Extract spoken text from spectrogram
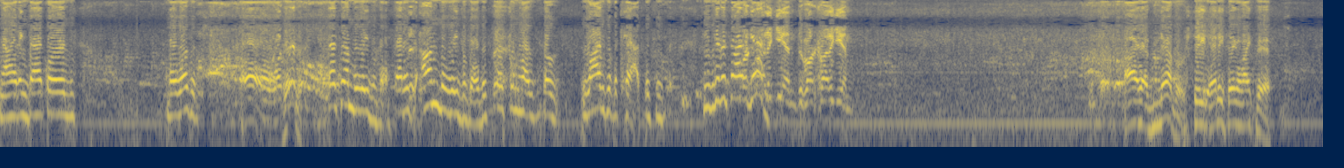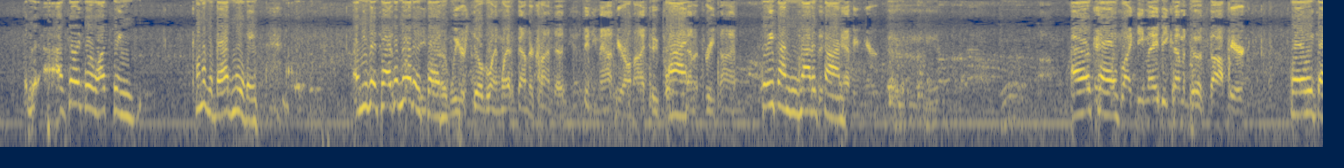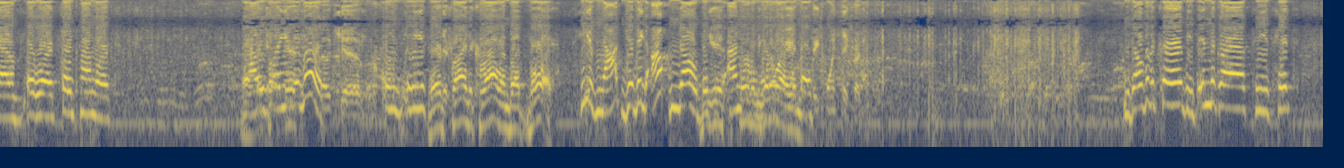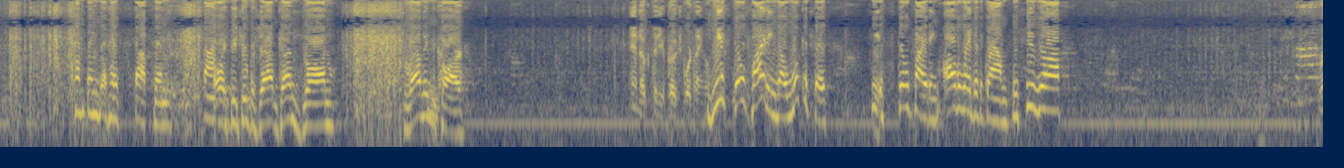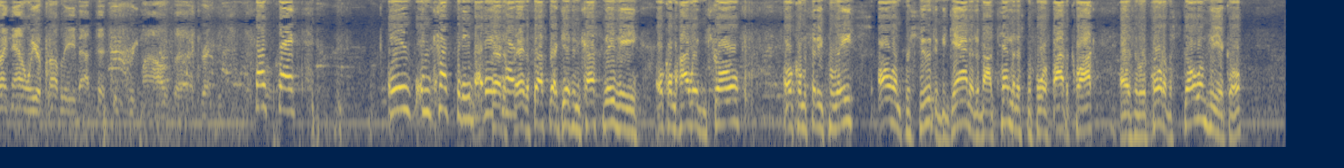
Now heading backwards. There wasn't. Oh, my goodness. That's unbelievable. That is unbelievable. This person has the lives of a cat. This is. He's going to try We're it going to try it again. again. They're going to try it again. I have never seen anything like this. I feel like we're watching kind of a bad movie. And he's going to try the other side. We are still going westbound. They're trying to spin him out here on I-240. All right. Done it three times. Three times is not a Have charm. him here. It looks like he may be coming to a stop here. there we go. It worked. Third time worked. Now he's going in reverse. Coach, uh, He's, he's, They're trying to corral him, but boy, he is not giving up. No, this He is is determined to get away. unbelievable. 3.6 right He's over the curb. He's in the grass. He's hit something that has stopped him. Fine. OHP troopers out, guns drawn, surrounding the car. And Oak City approach four Tango. He is still fighting, though. Look at this. He is still fighting all the way to the ground. His shoes are off. Right now we are probably about uh, two, three miles uh, directed. Suspect is in custody, but Fair it to say, has... the suspect is in custody. The Oklahoma Highway Patrol, Oklahoma City Police, all in pursuit. It began at about 10 minutes before 5 o'clock as a report of a stolen vehicle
